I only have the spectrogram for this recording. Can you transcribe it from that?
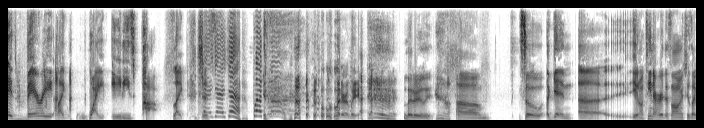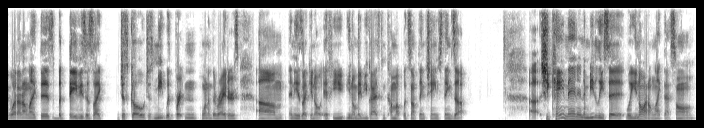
it's very like white '80s pop, like just yeah, yeah, yeah. What's love? literally, literally. Um, so again, uh, you know, Tina heard the song and she's like, "What? I don't like this." But Davies is like, just go, just meet with Britten, one of the writers. Um, and he's like, you know, if you, you know, maybe you guys can come up with something, change things up. Uh, she came in and immediately said, well, you know, I don't like that song.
